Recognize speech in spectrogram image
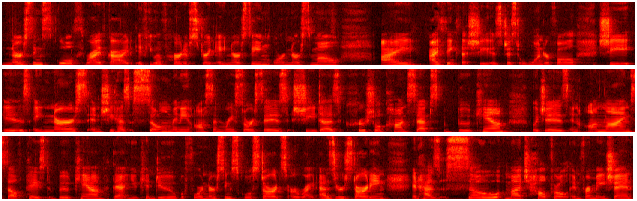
Nursing School Thrive Guide. If you have heard of Straight A Nursing or Nurse Mo, I I think that she is just wonderful. She is a nurse and she has so many awesome resources. She does Crucial Concepts Boot Camp, which is an online self-paced boot camp that you can do before nursing school starts or right as you're starting. It has so much helpful information.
